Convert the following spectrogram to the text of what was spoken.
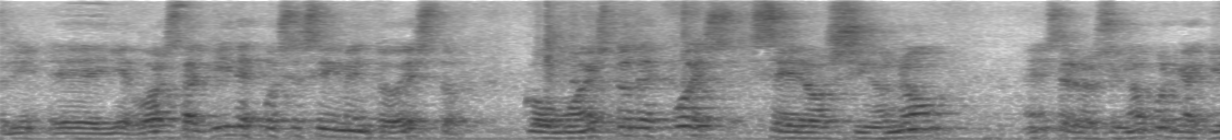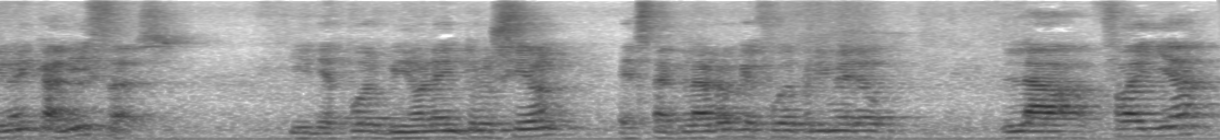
Eh, llegó hasta aquí, después se sedimentó esto. Como esto después se erosionó, ¿eh? se erosionó porque aquí no hay canizas. Y después vino la intrusión, está claro que fue primero la falla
